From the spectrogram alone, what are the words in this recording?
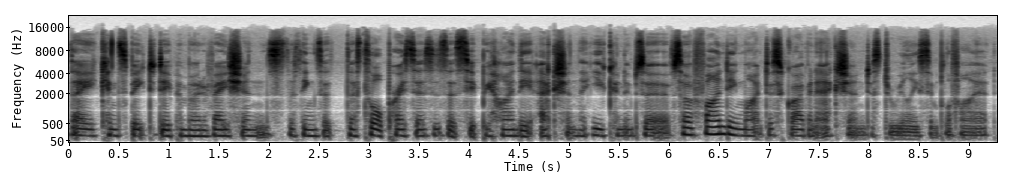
They can speak to deeper motivations, the things that the thought processes that sit behind the action that you can observe. So, a finding might describe an action, just to really simplify it,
